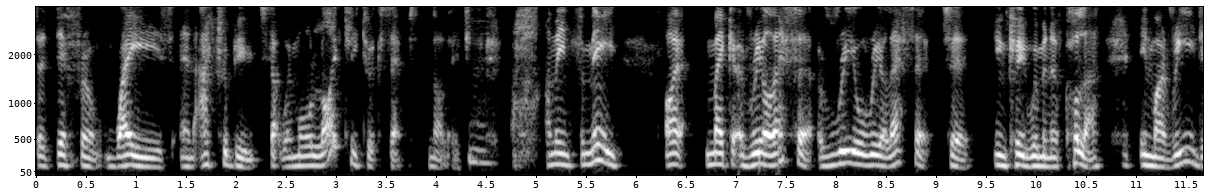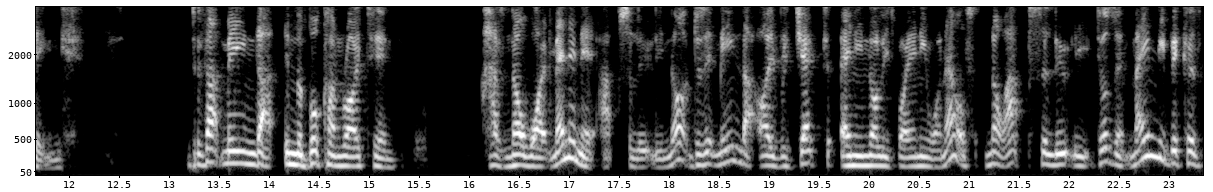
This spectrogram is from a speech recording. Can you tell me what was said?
the different ways and attributes that we're more likely to accept knowledge. Mm. I mean, for me, I make a real effort, a real, real effort to include women of color in my reading. Does that mean that in the book I'm writing, has no white men in it? Absolutely not. Does it mean that I reject any knowledge by anyone else? No, absolutely it doesn't. Mainly because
